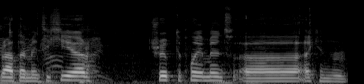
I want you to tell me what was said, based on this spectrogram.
route them into here. Troop deployment, uh, I can...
